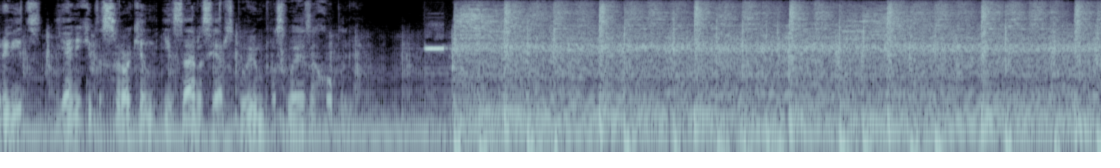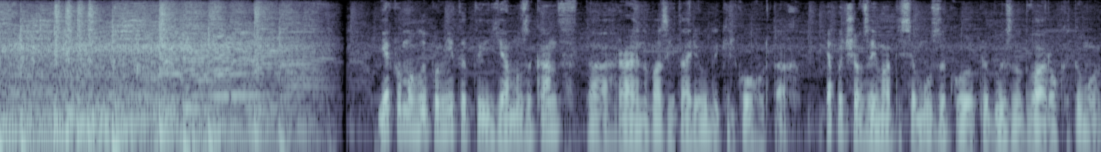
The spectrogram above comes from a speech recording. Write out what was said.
Привіт, я Нікіта Сорокін, і зараз я розповім про своє захоплення. Як ви могли помітити, я музикант та граю на бас-гітарі у декількох гуртах. Я почав займатися музикою приблизно два роки тому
